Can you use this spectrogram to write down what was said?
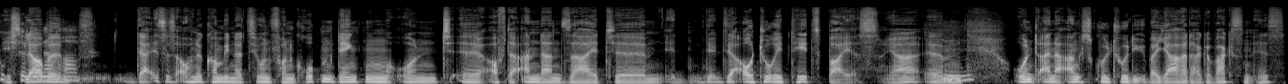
Ich glaube, da ist es auch eine Kombination von Gruppendenken und äh, auf der anderen Seite äh, der Autoritätsbias, ja, ähm, mhm. und eine Angstkultur, die über Jahre da gewachsen ist.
